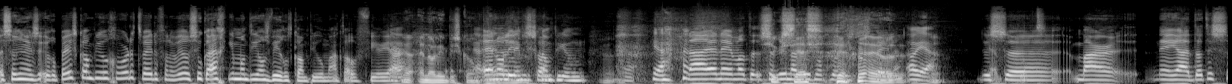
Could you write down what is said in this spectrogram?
Sarina is Europees kampioen geworden, tweede van de wereld. We zoeken eigenlijk iemand die ons wereldkampioen maakt over vier jaar. Ja, en Olympisch kampioen. En Olympisch kampioen. Ja. Nou ja, nee, want Sarina Succes. doet nog te spelen. Oh ja. Dus, Ja, dat eh, maar nee, ja, dat is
